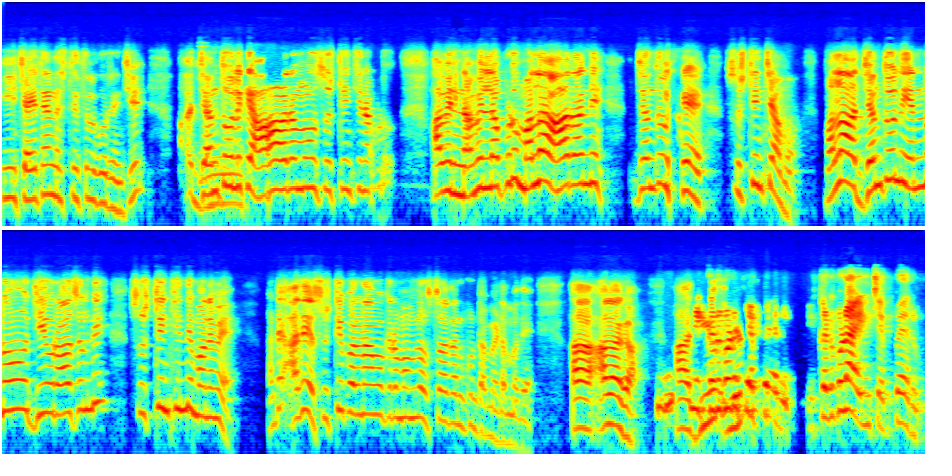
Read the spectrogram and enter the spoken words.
ఈ చైతన్య స్థితుల గురించి. జంతువులకి ఆహారము సృష్టించినప్పుడు అవి నమిలినప్పుడు మళ్ళా ఆహారాన్ని జంతువులకి సృష్టించాము. మళ్ళా ఆ జంతువులు ఎన్నో జీవరాశుల్ని సృష్టించింది మనమే. అంటే అదే సృష్టి పరిణామ క్రమంలో వస్తుంది అనుకుంటా మేడం అదే. అలాగా. ఇక్కడ కూడా చెప్పారు. ఇక్కడ కూడా ఆయన చెప్పారు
